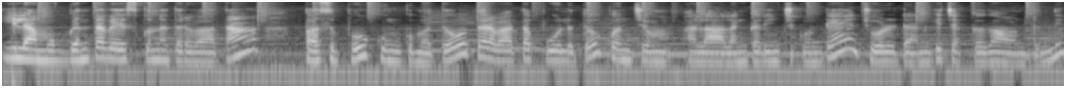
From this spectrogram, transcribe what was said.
ఇలా ముగ్గంతా వేసుకున్న తర్వాత పసుపు కుంకుమతో తర్వాత పూలతో కొంచెం అలా అలంకరించుకుంటే చూడటానికి చక్కగా ఉంటుంది.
